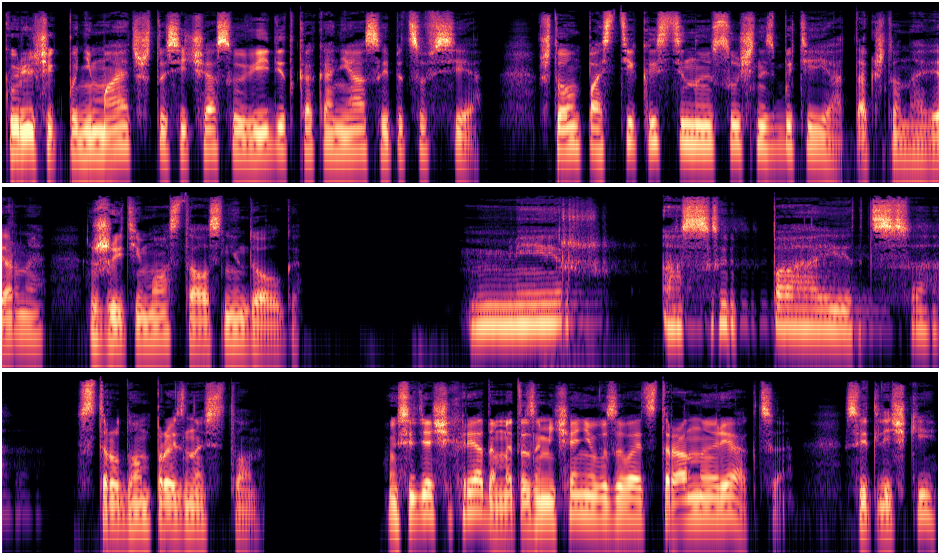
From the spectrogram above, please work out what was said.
Курильщик понимает, что сейчас увидит, как они осыпятся все, что он постиг истинную сущность бытия, так что, наверное, жить ему осталось недолго. «Мир осыпается», — с трудом произносит он. У сидящих рядом это замечание вызывает странную реакцию. Светлячки,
